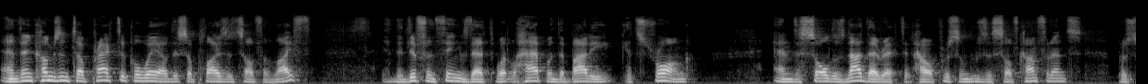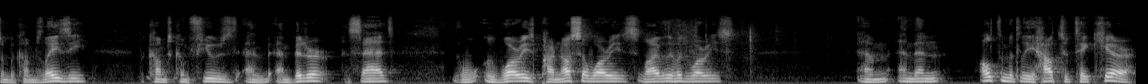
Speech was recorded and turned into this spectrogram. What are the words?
And then comes into a practical way how this applies itself in life, in the different things that what will happen the body gets strong and the soul is not directed, how a person loses self confidence, a person becomes lazy, becomes confused and, and bitter and sad, the worries, parnasa worries, livelihood worries, um, and then ultimately how to take care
